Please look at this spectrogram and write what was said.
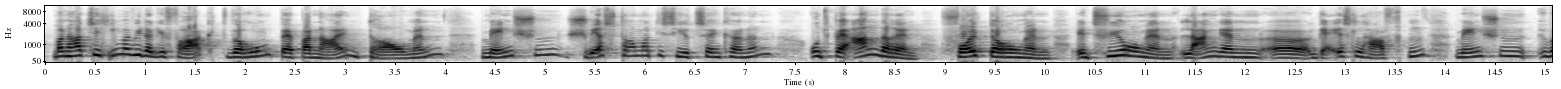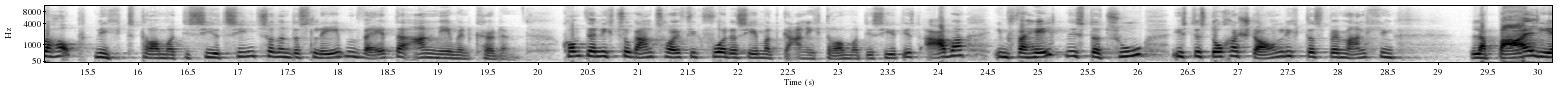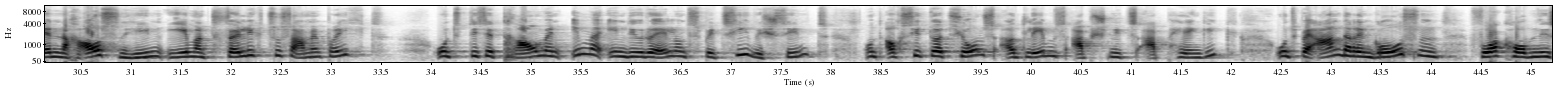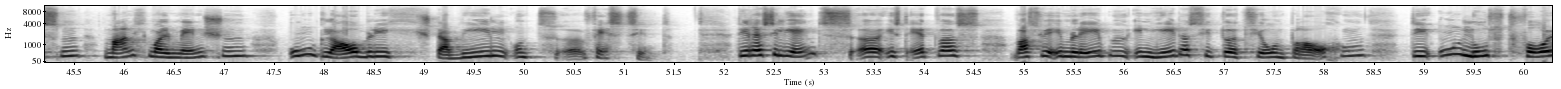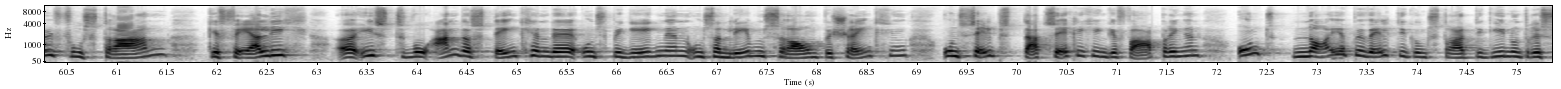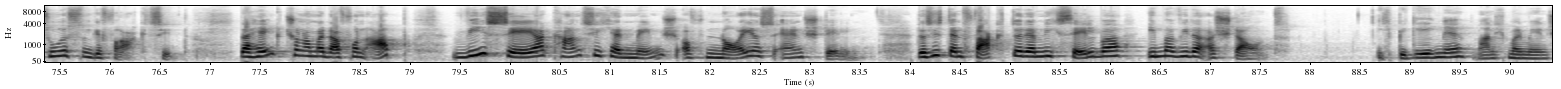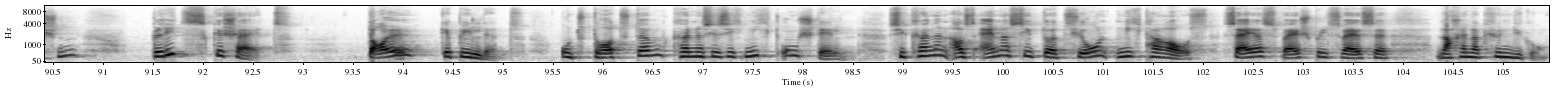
Man hat sich immer wieder gefragt, warum bei banalen Traumen Menschen schwerst traumatisiert sein können und bei anderen Folterungen, Entführungen, langen äh, Geiselhaften Menschen überhaupt nicht traumatisiert sind, sondern das Leben weiter annehmen können. Kommt ja nicht so ganz häufig vor, dass jemand gar nicht traumatisiert ist, aber im Verhältnis dazu ist es doch erstaunlich, dass bei manchen Labalien nach außen hin jemand völlig zusammenbricht und diese Traumen immer individuell und spezifisch sind und auch situations- und lebensabschnittsabhängig und bei anderen großen Vorkommnissen manchmal Menschen unglaublich stabil und äh, fest sind. Die Resilienz äh, ist etwas, was wir im Leben in jeder Situation brauchen, die unlustvoll, frustran, gefährlich äh, ist, wo Andersdenkende uns begegnen, unseren Lebensraum beschränken, uns selbst tatsächlich in Gefahr bringen und neue Bewältigungsstrategien und Ressourcen gefragt sind. Da hängt schon einmal davon ab, wie sehr kann sich ein Mensch auf Neues einstellen. Das ist ein Faktor, der mich selber immer wieder erstaunt. Ich begegne manchmal Menschen blitzgescheit, toll gebildet und trotzdem können sie sich nicht umstellen. Sie können aus einer Situation nicht heraus, sei es beispielsweise nach einer Kündigung.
